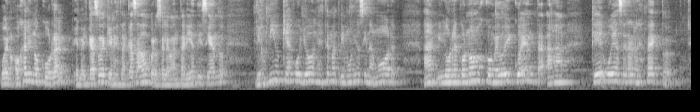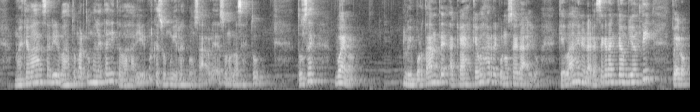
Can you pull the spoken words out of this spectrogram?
bueno, ojalá y no ocurra en el caso de quienes están casados, pero se levantarían diciendo, Dios mío, ¿qué hago yo en este matrimonio sin amor? Ah, lo reconozco, me doy cuenta, ajá, ¿qué voy a hacer al respecto? No es que vas a salir, vas a tomar tus maletas y te vas a ir, porque eso es muy irresponsable, eso no lo haces tú. Entonces, bueno, lo importante acá es que vas a reconocer algo, que va a generar ese gran cambio en ti pero,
